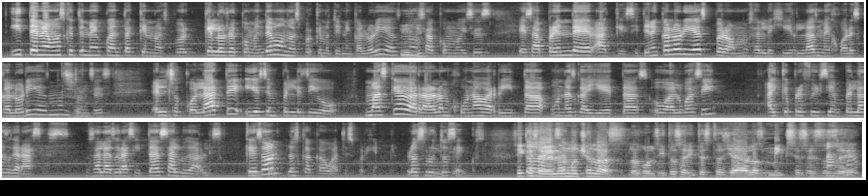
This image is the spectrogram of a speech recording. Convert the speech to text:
Y tenemos que tener en cuenta que no es porque lo recomendemos, no es porque no tienen calorías, ¿no? O sea, como dices, es aprender a que sí tienen calorías, pero vamos a elegir las mejores calorías, ¿no? Entonces, el chocolate, y yo siempre les digo, más que agarrar a lo mejor una barrita, unas galletas o algo así, hay que preferir siempre las grasas, o sea, las grasitas saludables, que son los cacahuates, por ejemplo, los frutos secos. Sí, que se venden mucho los, los bolsitos ahorita, estos ya los mixes esos de,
